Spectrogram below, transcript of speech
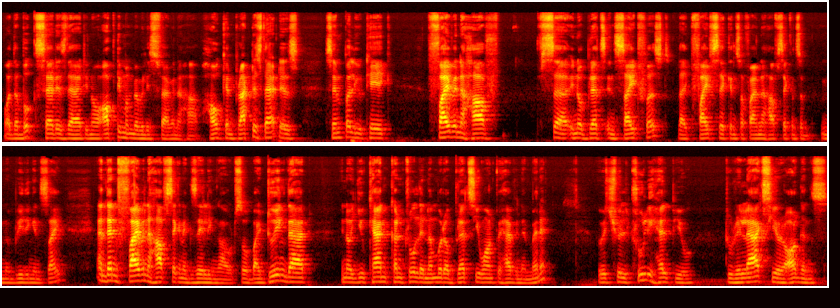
what the book said is that you know optimum level is five and a half. How can practice that is simple. You take five and a half uh, you know breaths inside first, like five seconds or five and a half seconds of you know breathing inside, and then five and a half second exhaling out. So by doing that, you know you can control the number of breaths you want to have in a minute, which will truly help you to relax your organs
